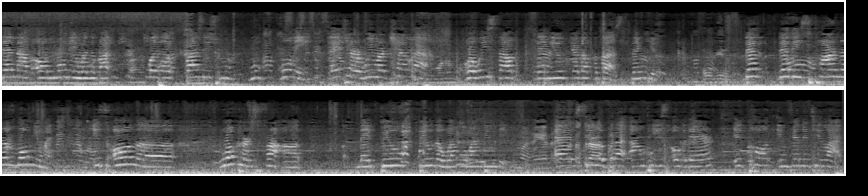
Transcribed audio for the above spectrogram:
stand up or moving when the bus when the bus is mo- moving. Later we will turn left. When we stop, then you get off the bus. Thank you. That that is partner monument. It's all the workers from uh, they build build the 101 building. Lumayan, ada And see the fotografer. black arm piece over there? It called Infinity Light.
